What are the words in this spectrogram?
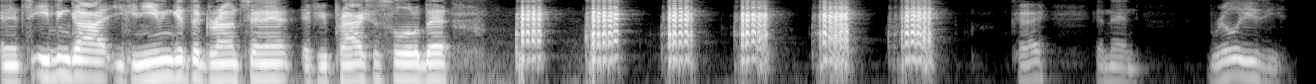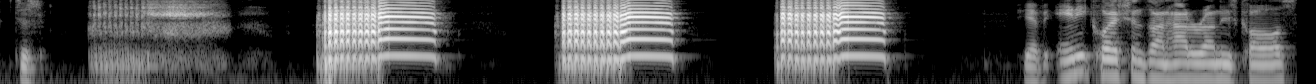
And it's even got, you can even get the grunts in it if you practice a little bit. Okay. And then real easy. Just. If you have any questions on how to run these calls,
